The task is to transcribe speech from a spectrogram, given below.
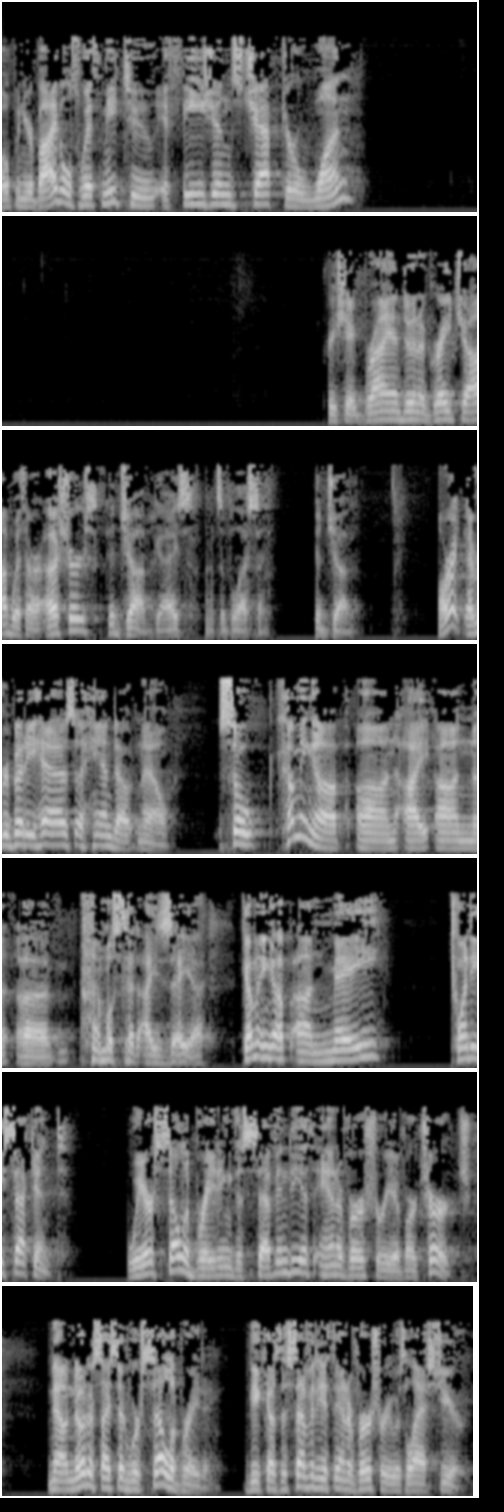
Open your Bibles with me to Ephesians chapter 1. Appreciate Brian doing a great job with our ushers. Good job, guys. That's a blessing. Good job. All right, everybody has a handout now. So coming up on I on uh, I almost said Isaiah. Coming up on May 22nd, we are celebrating the 70th anniversary of our church. Now, notice I said we're celebrating because the 70th anniversary was last year.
